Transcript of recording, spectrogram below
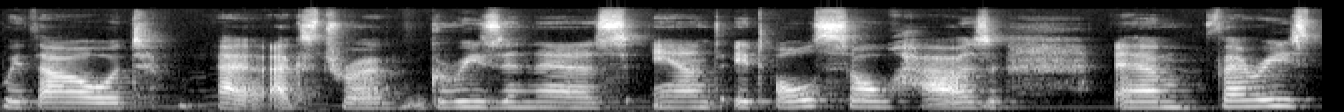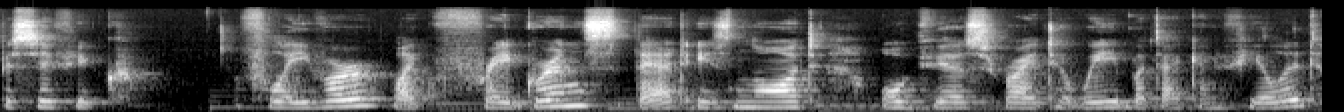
without uh, extra greasiness and it also has a very specific flavor, like fragrance, that is not obvious right away, but I can feel it.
